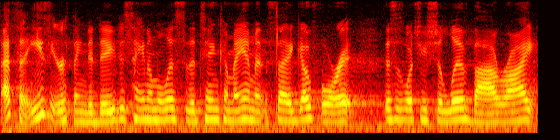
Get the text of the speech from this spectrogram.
That's an easier thing to do. Just hand them a list of the Ten Commandments, say, go for it. This is what you should live by, right?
